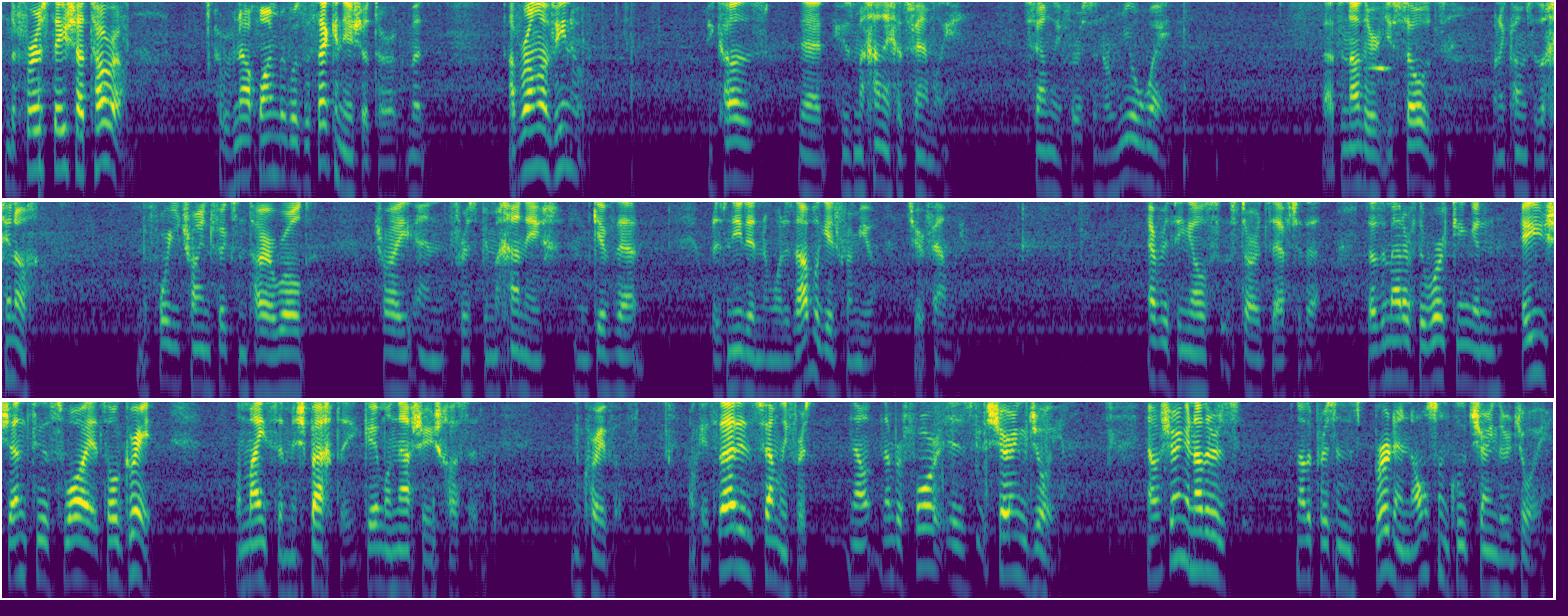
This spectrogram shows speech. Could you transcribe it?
the first Aish HaTorah. Rav Weinberg was the second Aish HaTorah, but Avram Avinu, because that he was mechanech his family, his family first in a real way. That's another yisod when it comes to the chinuch. Before you try and fix entire world, try and first be mechanech and give that what is needed and what is obligated from you to your family. Everything else starts after that. Doesn't matter if they're working in Aish, Ensias, Y, it's all great. Mishpachte. Okay, so that is family first. Now, number four is sharing joy. Now, sharing another's another person's burden also includes sharing their joy.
